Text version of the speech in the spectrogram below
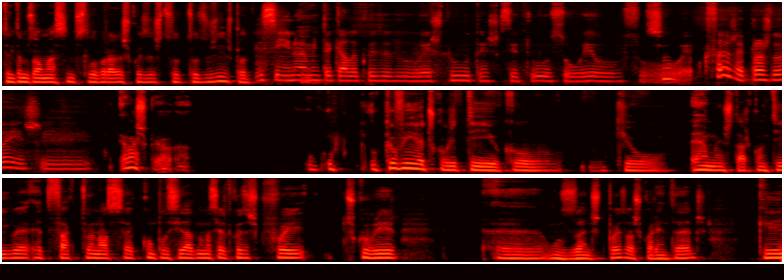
tentamos ao máximo celebrar as coisas todos os dias, pronto. Sim, não é muito aquela coisa do és tu, tens que ser tu, sou eu, sou Sim. eu, o que seja, é para os dois. E... Eu acho que o, o, o, que eu vim a descobrir de ti, o que eu, que eu amo em estar contigo, é, é de facto a nossa complicidade numa série de coisas que foi descobrir uh, uns anos depois, aos 40 anos, que,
